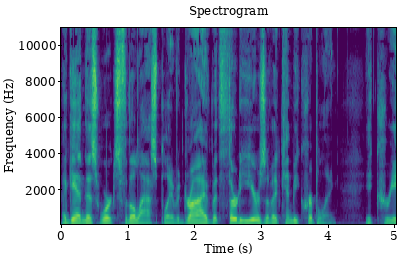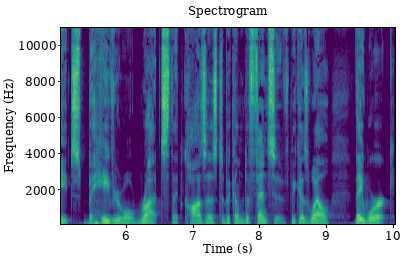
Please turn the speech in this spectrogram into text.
Again, this works for the last play of a drive, but 30 years of it can be crippling. It creates behavioral ruts that cause us to become defensive because, well, they work.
